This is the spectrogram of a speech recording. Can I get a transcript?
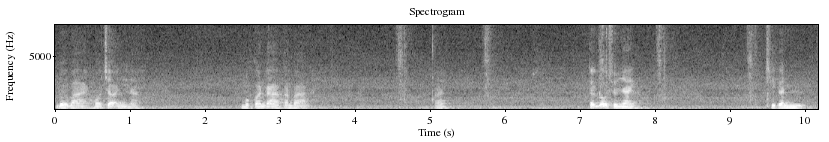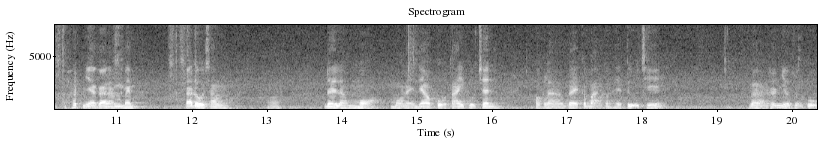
Đổi bài hỗ trợ như nào? Một con ra con bàn Đấy. tốc độ siêu nhanh. Chỉ cần hất nhẹ cái là mềm đã đổi xong Đó. đây là mỏ. Mỏ này đeo cổ tay, cổ chân hoặc là về các bạn có thể tự chế và rất nhiều dụng cụ.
